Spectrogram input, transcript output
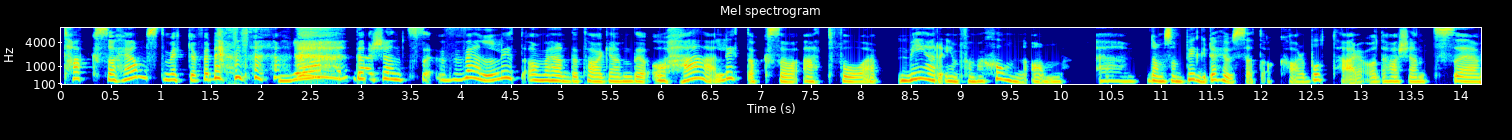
tack så hemskt mycket för den. Ja. Det har känts väldigt omhändertagande och härligt också att få mer information om eh, de som byggde huset och har bott här och det har känts eh,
